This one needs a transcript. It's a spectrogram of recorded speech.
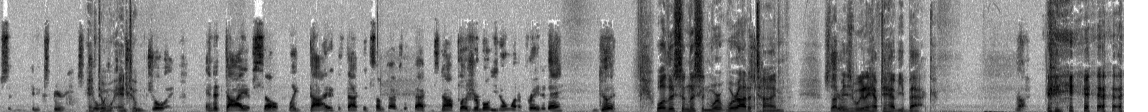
so that you can experience joy, And to- and to- joy, and to die of self. Like die of the fact that sometimes the fact it's not pleasurable. You don't want to pray today. Good. Well, listen, listen. We're we're out of time, so that Sure. means we're going to have to have you back.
